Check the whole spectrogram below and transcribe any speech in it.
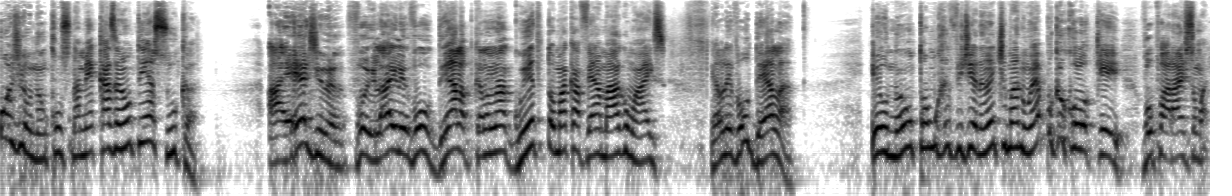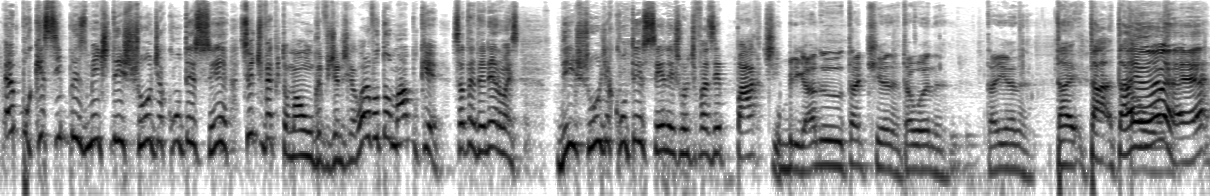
hoje eu não consumo. Na minha casa não tem açúcar. A Edna foi lá e levou o dela, porque ela não aguenta tomar café amargo mais. Ela levou o dela. Eu não tomo refrigerante, mas não é porque eu coloquei, vou parar de tomar. É porque simplesmente deixou de acontecer. Se eu tiver que tomar um refrigerante agora, eu vou tomar, porque. Você tá entendendo? Mas deixou de acontecer, deixou de fazer parte. Obrigado, Tatiana, Tauana, Tayana. Tá, tá, tá, Ana, é.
